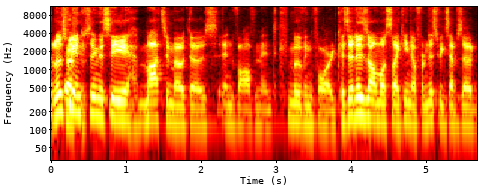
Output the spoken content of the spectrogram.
It'll just be interesting to see Matsumoto's involvement moving forward because it is almost like, you know, from this week's episode,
